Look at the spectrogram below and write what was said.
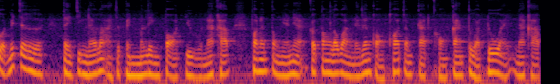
ตรวจไม่เจอแต่จริงๆแล้วเราอาจจะเป็นมะเร็งปอดอยู่นะครับ เพราะนั้นตรงนี้เนี่ยก็ต้องระวังในเรื่องของข้อจำกัดของการตรวจด้วยนะครับ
